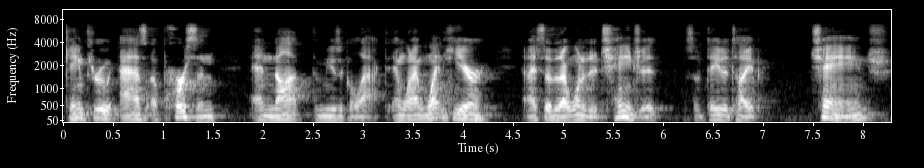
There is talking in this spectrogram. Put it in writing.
came through as a person and not the musical act. And when I went here and I said that I wanted to change it, so data type change.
